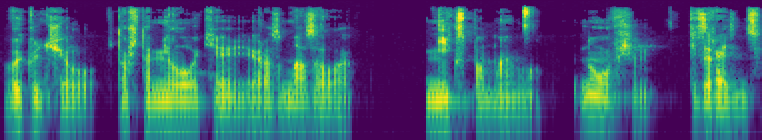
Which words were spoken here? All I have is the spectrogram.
выключил, потому что Милоки размазала Никс, по-моему. Ну, в общем, без разницы.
